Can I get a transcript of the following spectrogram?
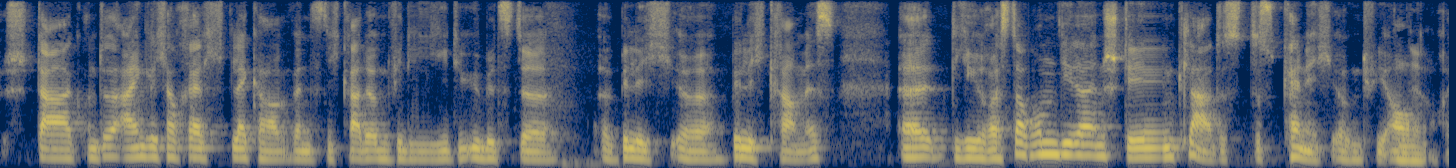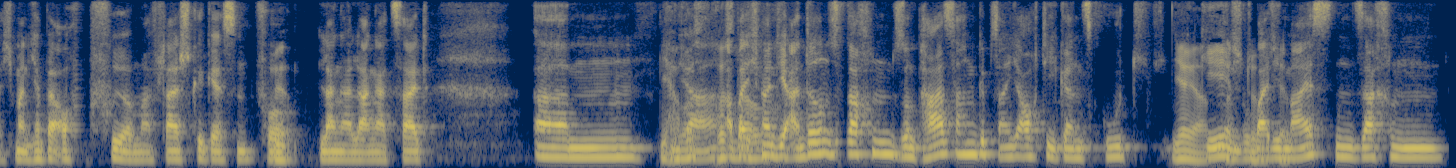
stark und eigentlich auch recht lecker, wenn es nicht gerade irgendwie die, die übelste äh, Billig, äh, Billigkram ist. Äh, die Röstaromen, die da entstehen, klar, das, das kenne ich irgendwie auch. Ja. Ich meine, ich habe ja auch früher mal Fleisch gegessen, vor ja. langer, langer Zeit. Ähm, ja, ja aber ich meine, die anderen Sachen, so ein paar Sachen gibt es eigentlich auch, die ganz gut ja, gehen. Stimmt, wobei die meisten Sachen,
